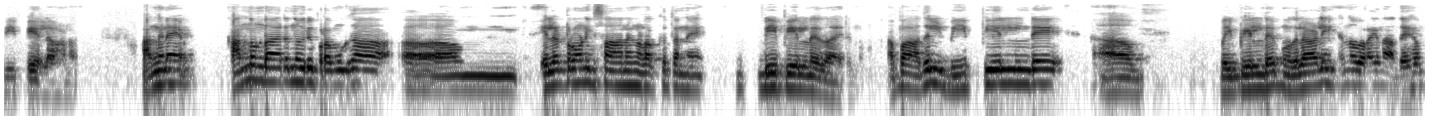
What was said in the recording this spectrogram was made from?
ബി പി എൽ ആണ്. അങ്ങനെ അന്നുണ്ടായിരുന്ന ഒരു പ്രമുഖ ഇലക്ട്രോണിക് സാധനങ്ങളൊക്കെ തന്നെ ബി പി എല്ലിന്റെതായിരുന്നു അപ്പൊ അതിൽ ബി പി എല്ലിന്റെ ബി പി എല്ലിന്റെ മുതലാളി എന്ന് പറയുന്ന അദ്ദേഹം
